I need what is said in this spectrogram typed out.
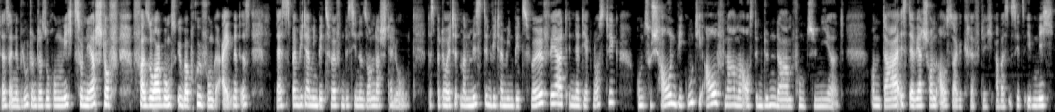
dass eine Blutuntersuchung nicht zur Nährstoffversorgungsüberprüfung geeignet ist. Da ist es beim Vitamin B12 ein bisschen eine Sonderstellung. Das bedeutet, man misst den Vitamin B12-Wert in der Diagnostik, um zu schauen, wie gut die Aufnahme aus dem Dünndarm funktioniert. Und da ist der Wert schon aussagekräftig, aber es ist jetzt eben nicht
